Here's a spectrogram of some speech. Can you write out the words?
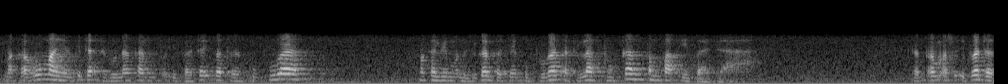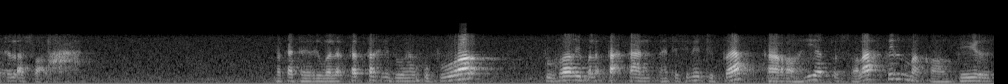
Maka rumah yang tidak digunakan untuk ibadah itu adalah kuburan. Maka ini menunjukkan bahwa kuburan adalah bukan tempat ibadah. Dan termasuk ibadah adalah sholat. Maka dari walat tetah itu kubura Bukhari meletakkan hadis ini di bab karohiyatus sholat fil makabir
